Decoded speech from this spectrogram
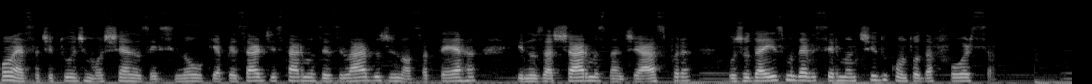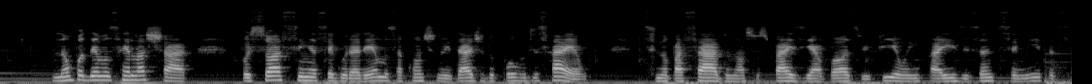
Com essa atitude, Moshe nos ensinou que, apesar de estarmos exilados de nossa terra e nos acharmos na diáspora, o judaísmo deve ser mantido com toda a força. Não podemos relaxar, pois só assim asseguraremos a continuidade do povo de Israel. Se no passado nossos pais e avós viviam em países antissemitas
